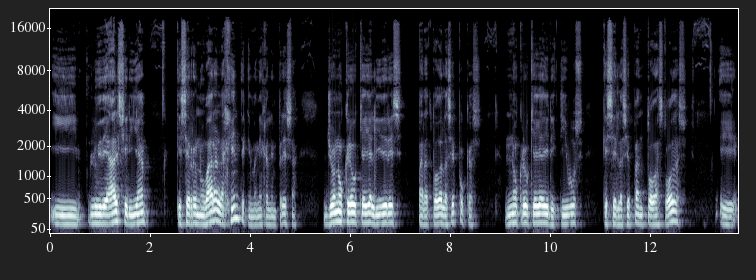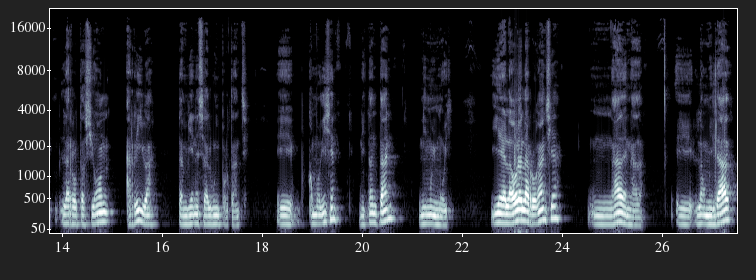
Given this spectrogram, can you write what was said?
y lo ideal sería que se renovara la gente que maneja la empresa. Yo no creo que haya líderes para todas las épocas. No creo que haya directivos que se las sepan todas, todas. Eh, la rotación arriba también es algo importante. Eh, como dicen, ni tan tan, ni muy muy. Y a la hora de la arrogancia, nada de nada. Eh, la humildad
